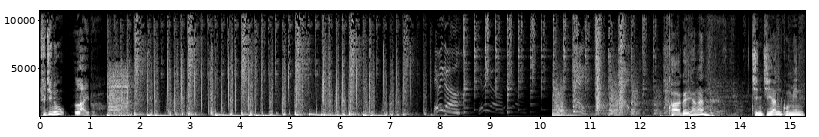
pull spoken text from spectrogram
주진우 라이브. 과학을 향한 진지한 고민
